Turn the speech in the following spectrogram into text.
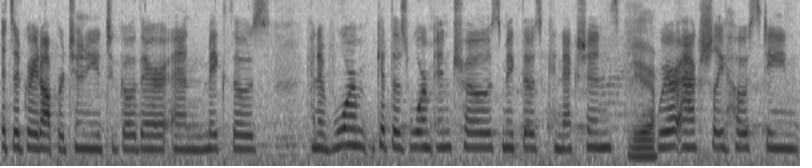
it's a great opportunity to go there and make those kind of warm, get those warm intros, make those connections. Yeah. We're actually hosting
